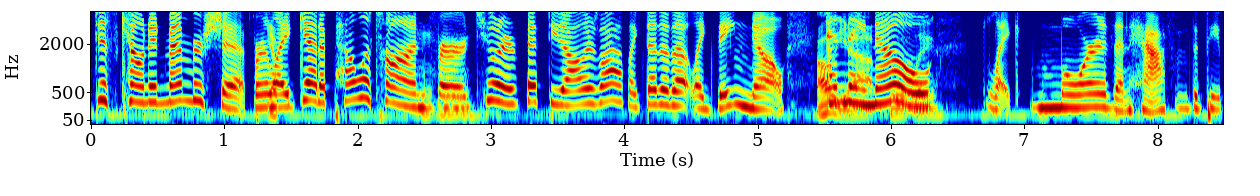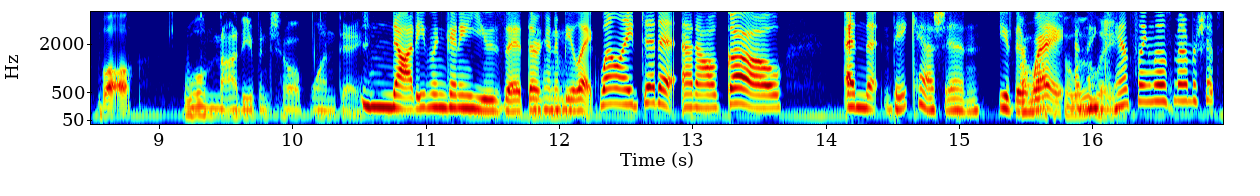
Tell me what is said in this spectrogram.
discounted membership or Yep. like get a Peloton for Mhm. two hundred fifty dollars off. Like da da da. Like they know, Oh, and yeah, they know absolutely. like more than half of the people will not even show up one day. not even going to use it. They're going to be like, well, I did it and I'll go. And then they cash in either Oh, way. And then canceling those memberships,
